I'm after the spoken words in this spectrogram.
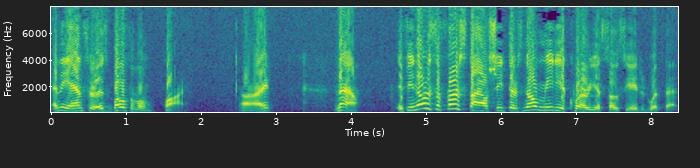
And the answer is both of them apply. All right? Now, if you notice the first style sheet, there's no media query associated with it.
